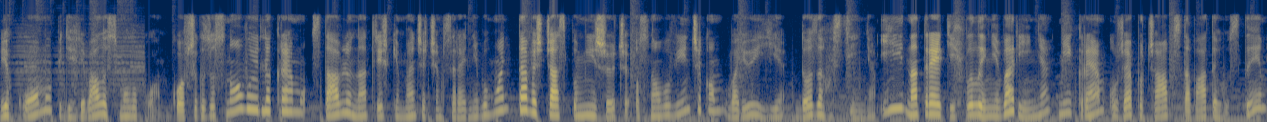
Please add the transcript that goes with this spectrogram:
в якому підігрівалось молоко. Ковшик з основою для крему ставлю на трішки менше, ніж середній вогонь, та весь час помішуючи основу вінчиком, варю її до загустіння. І на третій хвилині варіння мій крем уже почав ставати густим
